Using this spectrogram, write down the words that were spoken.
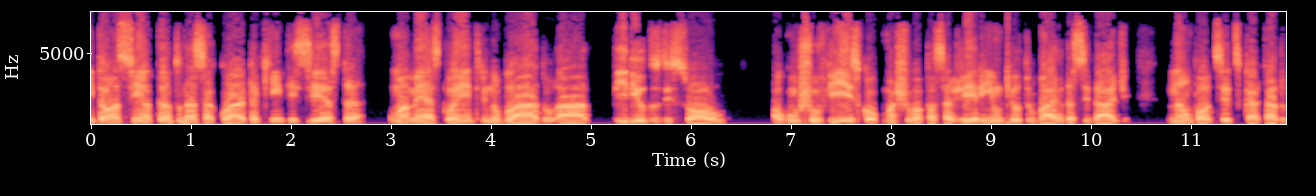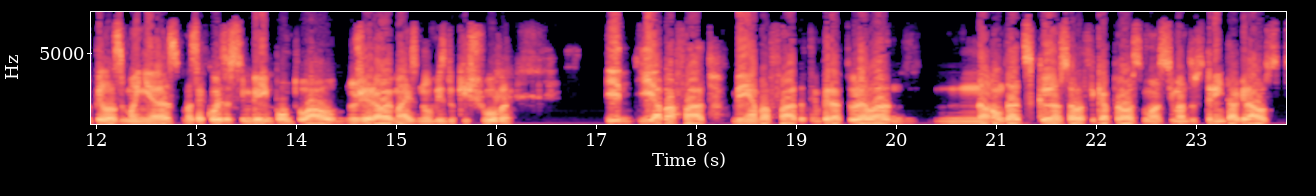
Então, assim, ó, tanto nessa quarta, quinta e sexta, uma mescla entre nublado a períodos de sol, algum chuvisco, alguma chuva passageira em um que outro bairro da cidade, não pode ser descartado pelas manhãs, mas é coisa assim bem pontual, no geral é mais nuvens do que chuva, e, e abafado, bem abafado. A temperatura ela não dá descanso, ela fica próximo acima dos 30 graus,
